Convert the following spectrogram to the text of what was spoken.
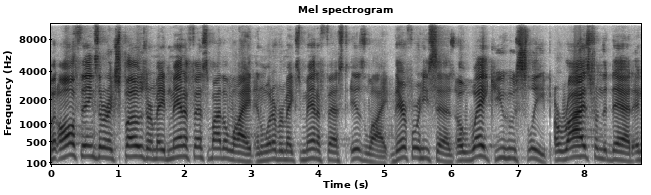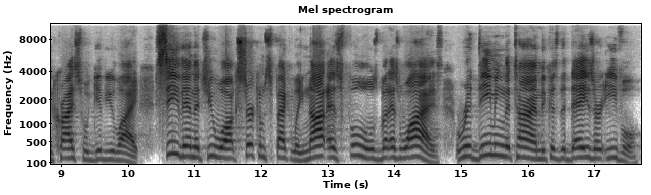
But all things that are exposed are made manifest by the light, and whatever makes manifest is light. Therefore, he says, Awake, you who sleep, arise from the dead, and Christ will give you light. See then that you walk circumspectly, not as fools, but as wise, redeeming the time, because the days are evil.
